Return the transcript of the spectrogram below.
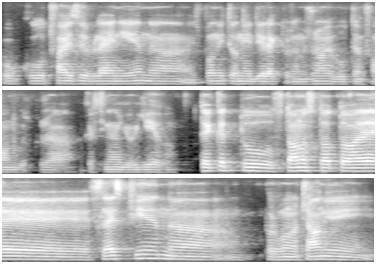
около това изявление на изпълнителния директор на Международния валутен фонд, госпожа Кристина Георгиева. Тъй като 100 на 100 то е следствие на първоначални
